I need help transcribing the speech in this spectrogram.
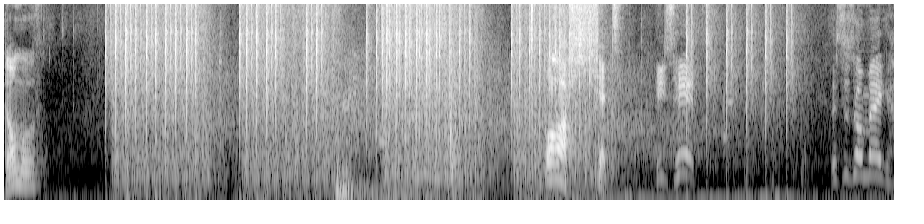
Don't move. Oh, shit. He's hit. This is Omega.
